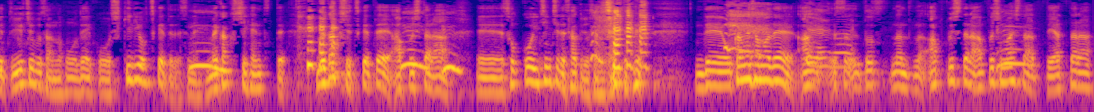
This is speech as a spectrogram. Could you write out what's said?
えっと、YouTube さんの方で、こう、仕切りをつけてですね、目隠し編つって、目隠しつけてアップしたら、えー速攻1日で削除されちゃって。で、おかげさまで、あすとなんていうの、アップしたらアップしましたってやったら、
